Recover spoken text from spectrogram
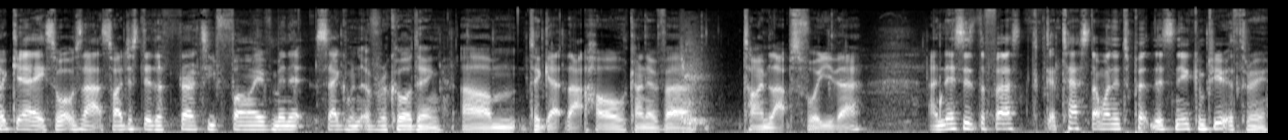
Okay, so what was that? So I just did a 35 minute segment of recording um, to get that whole kind of uh, time lapse for you there. And this is the first test I wanted to put this new computer through.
